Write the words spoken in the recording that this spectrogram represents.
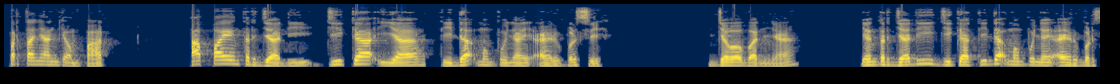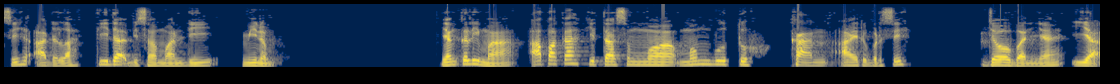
Pertanyaan keempat, apa yang terjadi jika ia tidak mempunyai air bersih? Jawabannya, yang terjadi jika tidak mempunyai air bersih adalah tidak bisa mandi, minum. Yang kelima, apakah kita semua membutuhkan air bersih? Jawabannya iya.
